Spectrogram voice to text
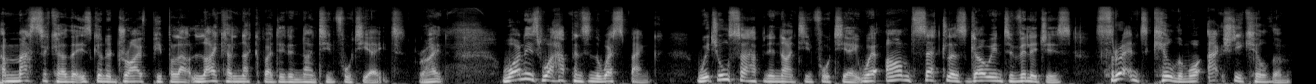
a massacre that is going to drive people out, like Al Nakba did in 1948, right? One is what happens in the West Bank, which also happened in 1948, where armed settlers go into villages, threaten to kill them or actually kill them,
